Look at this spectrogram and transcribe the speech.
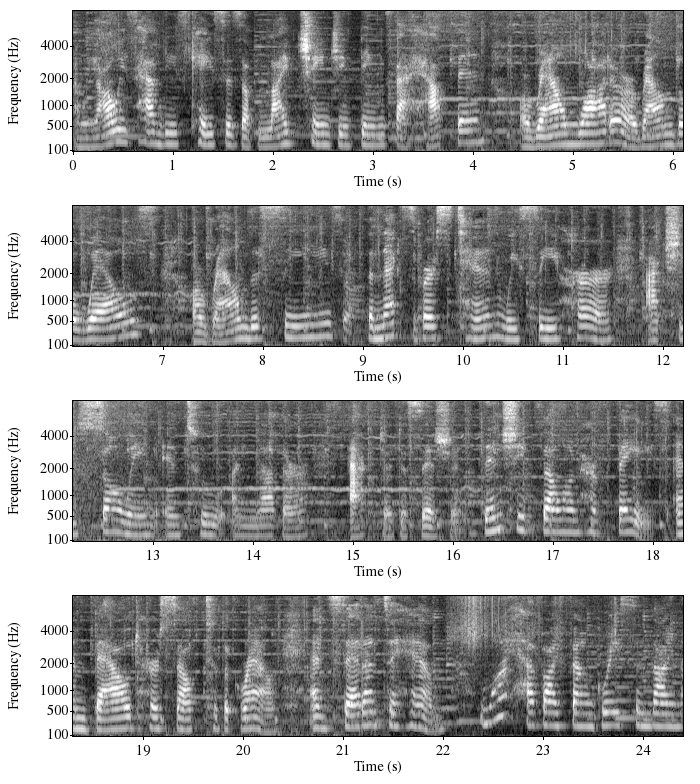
And we always have these cases of life changing things that happen around water, around the wells, around the seas. The next verse 10, we see her actually sowing into another act or decision. Then she fell on her face and bowed herself to the ground and said unto him, Why have I found grace in thine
